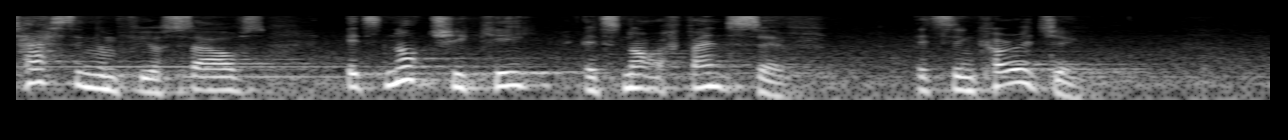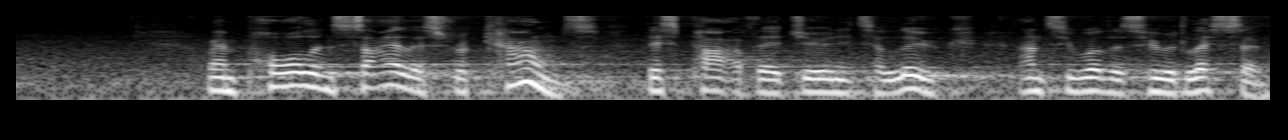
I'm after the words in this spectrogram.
testing them for yourselves, it's not cheeky, it's not offensive, it's encouraging. When Paul and Silas recount this part of their journey to Luke and to others who would listen,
